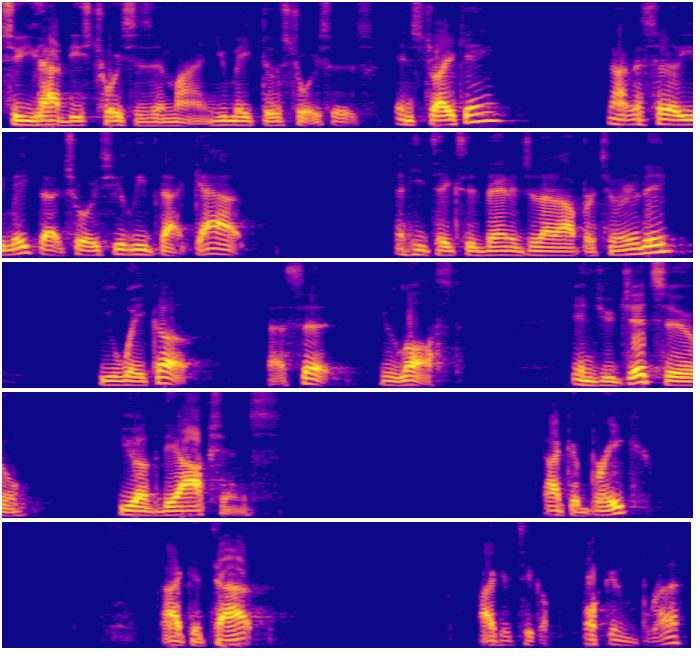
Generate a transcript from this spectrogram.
So you have these choices in mind. You make those choices. In striking, not necessarily you make that choice, you leave that gap and he takes advantage of that opportunity. You wake up. That's it. You lost. In jiu-jitsu, you have the options. I could break. I could tap. I could take a fucking breath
